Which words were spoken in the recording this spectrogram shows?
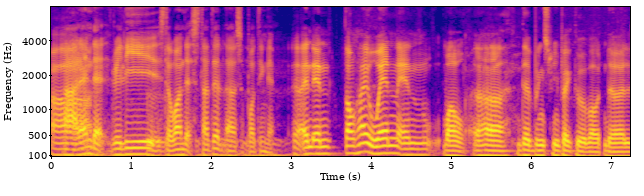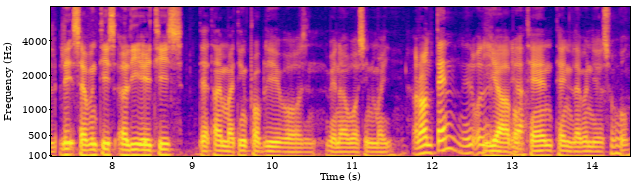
Ah. ah, then that really is the one that started uh, supporting them. and and Tong Hai went and Wow, uh, that brings me back to about the late seventies, early eighties. That time, I think probably was when I was in my around ten. Was it? yeah about 10, 10, 11 years old.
